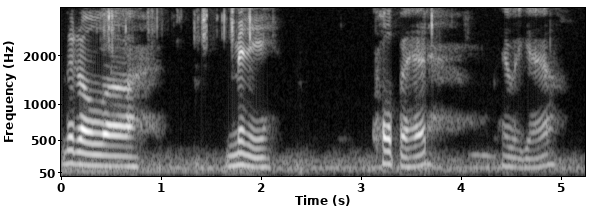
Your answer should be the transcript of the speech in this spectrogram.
little uh, mini copperhead. Here we go.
